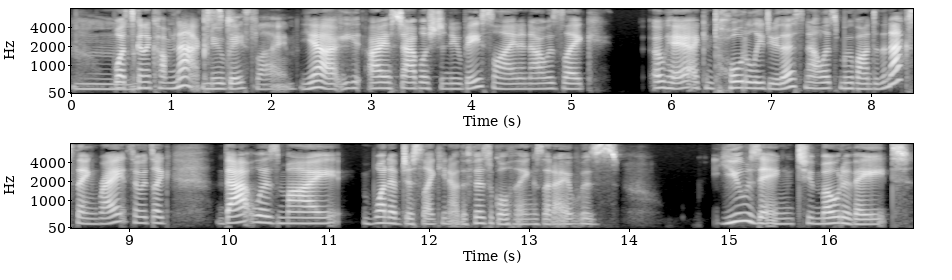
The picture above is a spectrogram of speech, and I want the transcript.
What's Mm. going to come next? new baseline? yeah, I established a new baseline and I was like, okay, I can totally do this. Now let's move on to the next thing, right? So it's like that was my one of just like, you know, the physical things that I was using to motivate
